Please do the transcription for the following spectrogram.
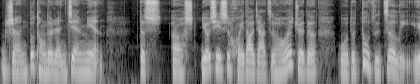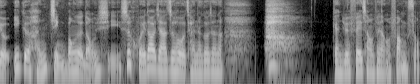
人不同的人见面。的时呃，尤其是回到家之后，我会觉得我的肚子这里有一个很紧绷的东西，是回到家之后我才能够真的啊，感觉非常非常放松。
